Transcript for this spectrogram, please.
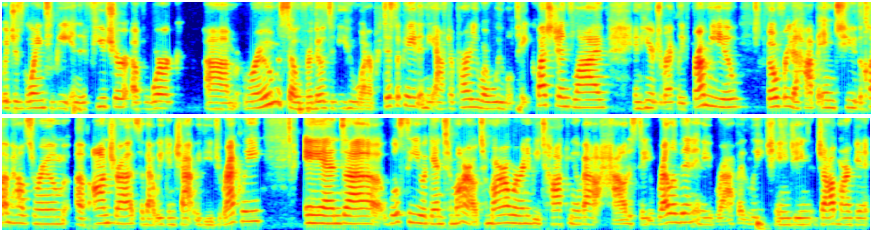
which is going to be in the future of work um, room. So, for those of you who want to participate in the after party where we will take questions live and hear directly from you, feel free to hop into the clubhouse room of Entre so that we can chat with you directly. And uh, we'll see you again tomorrow. Tomorrow, we're going to be talking about how to stay relevant in a rapidly changing job market.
